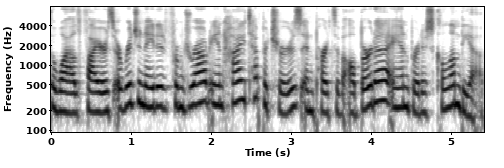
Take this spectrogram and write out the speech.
The wildfires originated from drought and high temperatures in parts of Alberta and British Columbia.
